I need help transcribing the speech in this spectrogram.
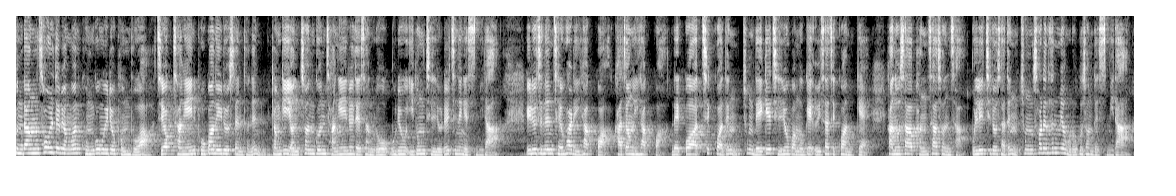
분당 서울대병원 공공의료본부와 지역장애인 보건의료센터는 경기 연천군 장애인을 대상으로 무료 이동 진료를 진행했습니다. 의료진은 재활의학과, 가정의학과, 내과, 치과 등 총 4개 진료 과목의 의사직과 함께 간호사, 방사선사, 물리치료사 등 총 31명으로 구성됐습니다.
